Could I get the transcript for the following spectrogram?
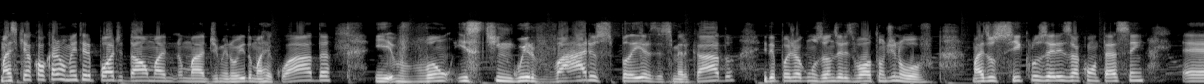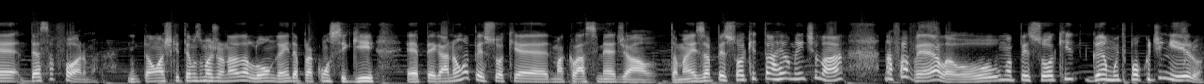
mas que a qualquer momento ele pode dar uma, uma diminuída, uma recuada e vão extinguir vários players desse mercado e depois de alguns anos eles voltam de novo. Mas os ciclos eles acontecem é, dessa forma. Então acho que temos uma jornada longa ainda para conseguir é, pegar não a pessoa que é de uma classe média alta, mas a pessoa que está realmente lá na favela ou uma pessoa que ganha muito pouco dinheiro.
